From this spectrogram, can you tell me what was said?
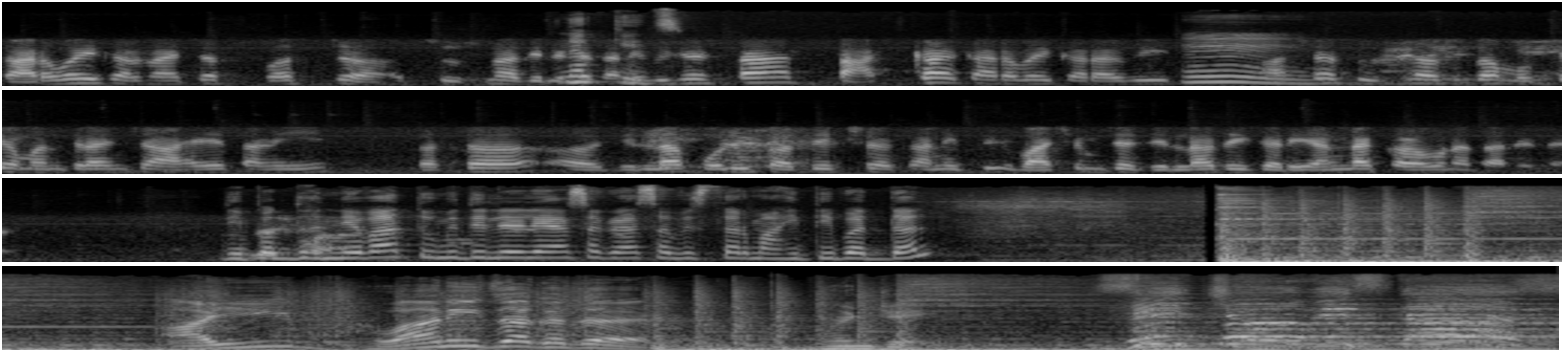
कारवाई करण्याच्या स्पष्ट सूचना दिल्या आहेत. आणि. विशेषतः तात्काळ कारवाई करावी. अशा सूचना सुद्धा मुख्यमंत्र्यांच्या आहेत आणि तसं जिल्हा पोलीस अधीक्षक आणि वाशिमचे जिल्हाधिकारी यांना कळवण्यात आलेलं आहे. दीपक धन्यवाद तुम्ही दिलेल्या या सगळ्या सविस्तर माहितीबद्दल. आई भवानीचा गजर. म्हणजे? चोवीस तास.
